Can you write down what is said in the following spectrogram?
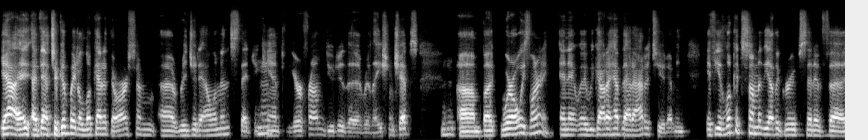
Yeah, I, I, that's a good way to look at it. There are some uh, rigid elements that you mm-hmm. can't veer from due to the relationships, mm-hmm. um, but we're always learning, and it, we got to have that attitude. I mean, if you look at some of the other groups that have uh,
